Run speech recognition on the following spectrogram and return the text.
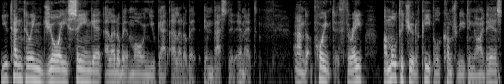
you tend to enjoy seeing it a little bit more and you get a little bit invested in it. And point three, a multitude of people contributing ideas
